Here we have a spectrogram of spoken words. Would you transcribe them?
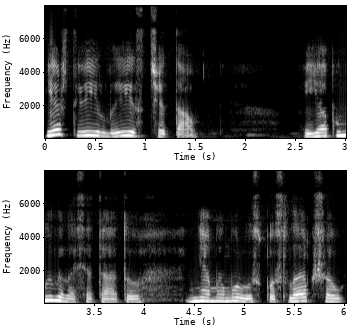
Я ж твій лист читав. Я помилилася, тату. Днями мороз послабшав,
